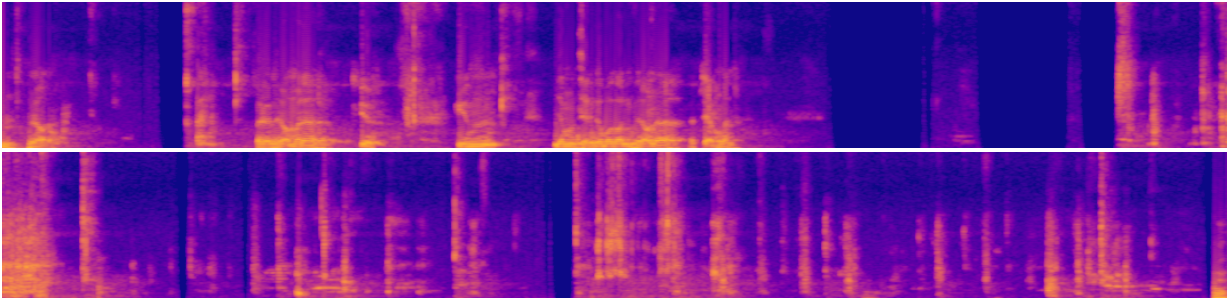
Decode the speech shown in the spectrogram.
พี่น้องไปเลยพี่น้องมาเด้อกินกินยำมันเสร็จกับบะตอนพี่น้องเด้อแจ่มกันอืม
